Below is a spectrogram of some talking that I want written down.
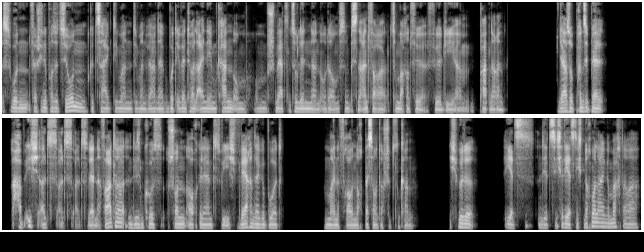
Es wurden verschiedene Positionen gezeigt, die man, die man während der Geburt eventuell einnehmen kann, um, um Schmerzen zu lindern oder um es ein bisschen einfacher zu machen für, für die ähm, Partnerin. Ja, so prinzipiell habe ich als, als, als werdender Vater in diesem Kurs schon auch gelernt, wie ich während der Geburt meine Frau noch besser unterstützen kann. Ich würde jetzt, jetzt, ich hätte jetzt nicht nochmal einen gemacht, aber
